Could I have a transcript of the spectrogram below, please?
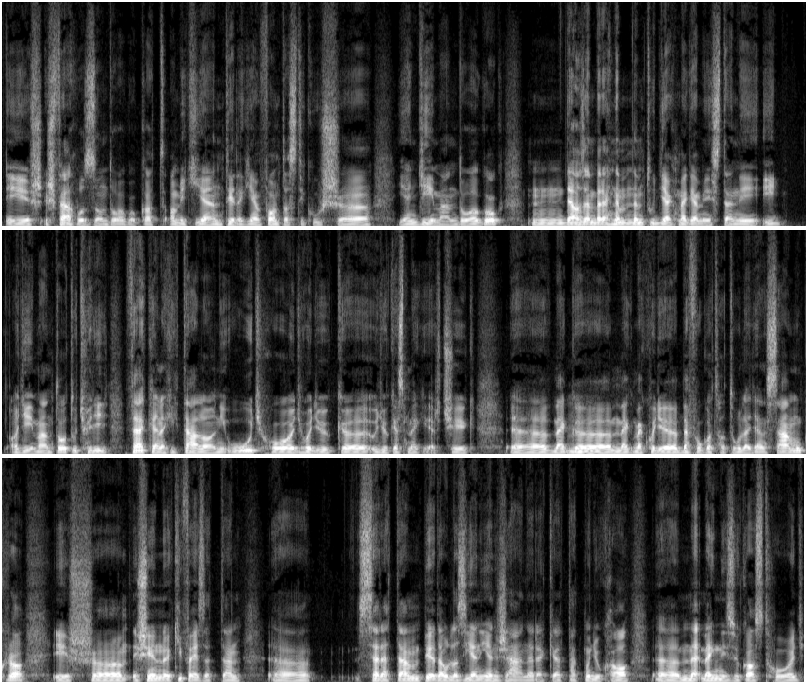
és, és felhozzon dolgokat, amik ilyen, tényleg ilyen fantasztikus, uh, ilyen gyémán dolgok, mm, de az emberek nem, nem tudják megemészteni így a gyémántot, úgyhogy így fel kell nekik tálalni úgy, hogy, hogy, ők, hogy ők ezt megértsék, meg, mm. meg, meg hogy befogadható legyen számukra, és, és én kifejezetten szeretem például az ilyen, ilyen zsánereket, tehát mondjuk ha me- megnézzük azt, hogy,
